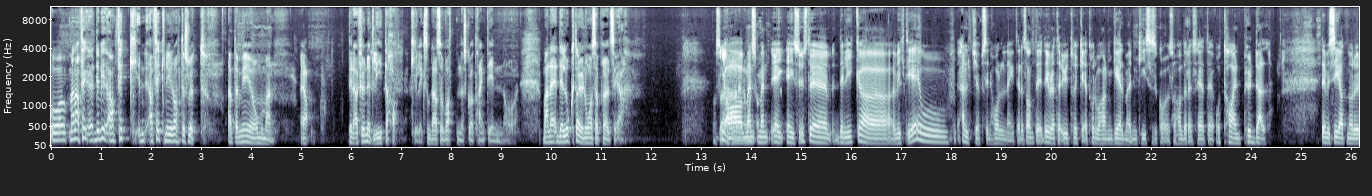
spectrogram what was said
og, men han fikk, det, han, fikk, han fikk ny da, til slutt etter mye om og men. Ja. Vi har funnet et lite hakk liksom, der som vannet skulle ha trengt inn. Og... Men det lukter jo noen som har prøvd seg her. Ja, men, som... men, jeg, jeg syns det, det like viktige er jo Elkjøp sin holdning til det. Det, det er jo dette uttrykket, jeg tror det var han Gelmøyden Kise som hadde det, som heter 'å ta en puddel'. Det vil si at når du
